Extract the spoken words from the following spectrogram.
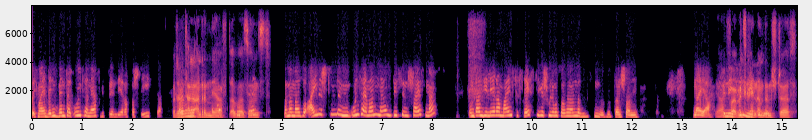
Ich meine, wenn es halt ultra nervig ist für den Lehrer, verstehe ich ja. Oder damit wenn alle anderen nervt, aber sonst. Wenn man mal so eine Stunde untereinander ein bisschen Scheiß macht und dann die Lehrer meinen, fürs restliche Schule muss man auseinandersitzen, das ist dann schon, naja, Ja, vor ich, allem, wenn es keinen anderen stört.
